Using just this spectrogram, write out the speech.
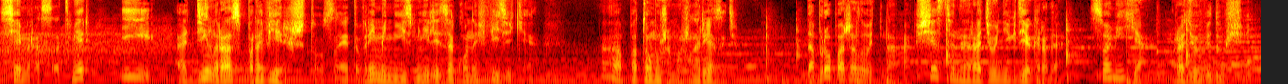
Семь раз отмерь и один раз проверь, что за это время не изменились законы физики. А потом уже можно резать. Добро пожаловать на общественное радио «Нигде города». С вами я, радиоведущий.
